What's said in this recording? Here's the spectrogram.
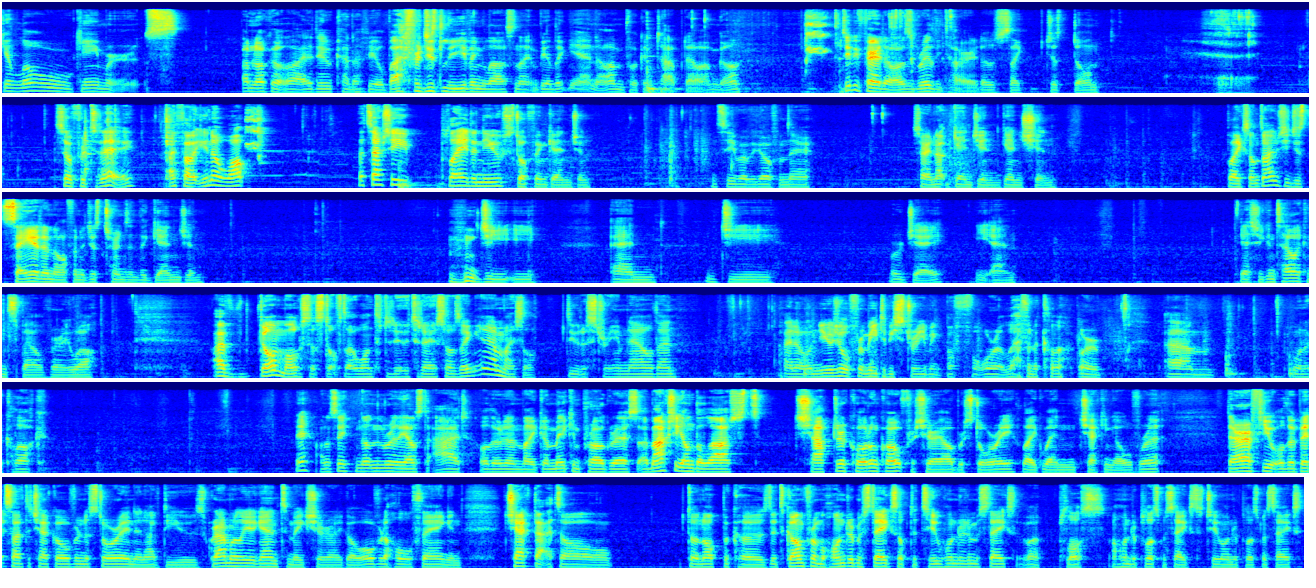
Hello, gamers. I'm not gonna lie, I do kind of feel bad for just leaving last night and being like, yeah, no, I'm fucking tapped out, I'm gone. To be fair though, I was really tired. I was like, just done. So for today, I thought, you know what? Let's actually play the new stuff in Genshin. And see where we go from there. Sorry, not Genjin, Genshin. But like sometimes you just say it enough and it just turns into Genjin. G E N G or J E N. Yes, you can tell I can spell very well. I've done most of the stuff that I wanted to do today, so I was like, yeah, I might as well do the stream now then. I know, unusual for me to be streaming before 11 o'clock, or um, 1 o'clock. Yeah, honestly, nothing really else to add, other than, like, I'm making progress. I'm actually on the last chapter, quote unquote, for Sherry Albert's story, like when checking over it. There are a few other bits I have to check over in the story, and then I have to use Grammarly again to make sure I go over the whole thing and check that it's all done up because it's gone from 100 mistakes up to 200 mistakes, well, plus 100 plus mistakes to 200 plus mistakes.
